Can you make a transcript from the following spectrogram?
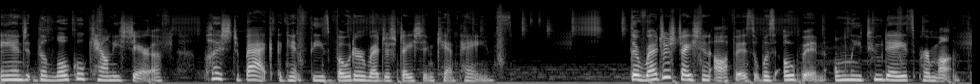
and the local county sheriff pushed back against these voter registration campaigns. The registration office was open only two days per month,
